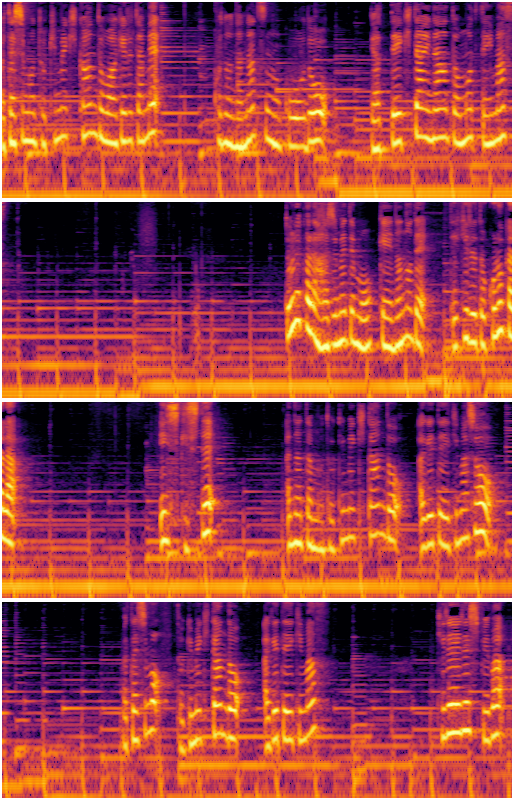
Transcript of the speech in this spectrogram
私もときめき感度を上げるためこの7つの行動やっていきたいなと思っています。どれから始めても OK なのでできるところから意識してあなたもときめき感度を上げていきましょう。私もときめき感度上げていきます。綺麗レシピは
